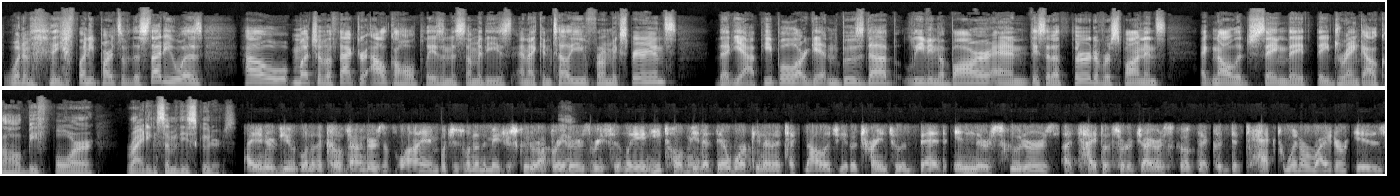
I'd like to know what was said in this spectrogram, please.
One of the funny parts of the study was how much of a factor alcohol plays into some of these. And I can tell you from experience that, yeah, people are getting boozed up, leaving a bar. And they said a third of respondents acknowledged saying they, they drank alcohol before riding some of these scooters? I interviewed one of the co-founders of Lime, which is one of the major scooter operators yeah. recently, and he told me that they're working on a technology they're trying to embed in their scooters a type of sort of gyroscope that could detect when a rider is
